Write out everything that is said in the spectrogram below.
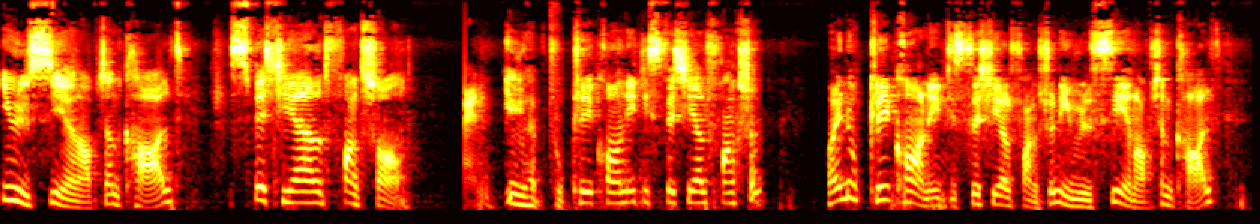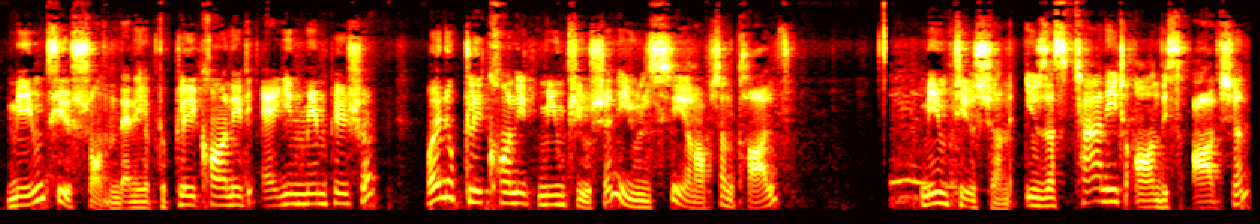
You will see an option called special function. And you have to click on it special function. When you click on it special function you will see an option called meme fusion then you have to click on it again meme fusion when you click on it meme fusion you will see an option called meme fusion you just turn it on this option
